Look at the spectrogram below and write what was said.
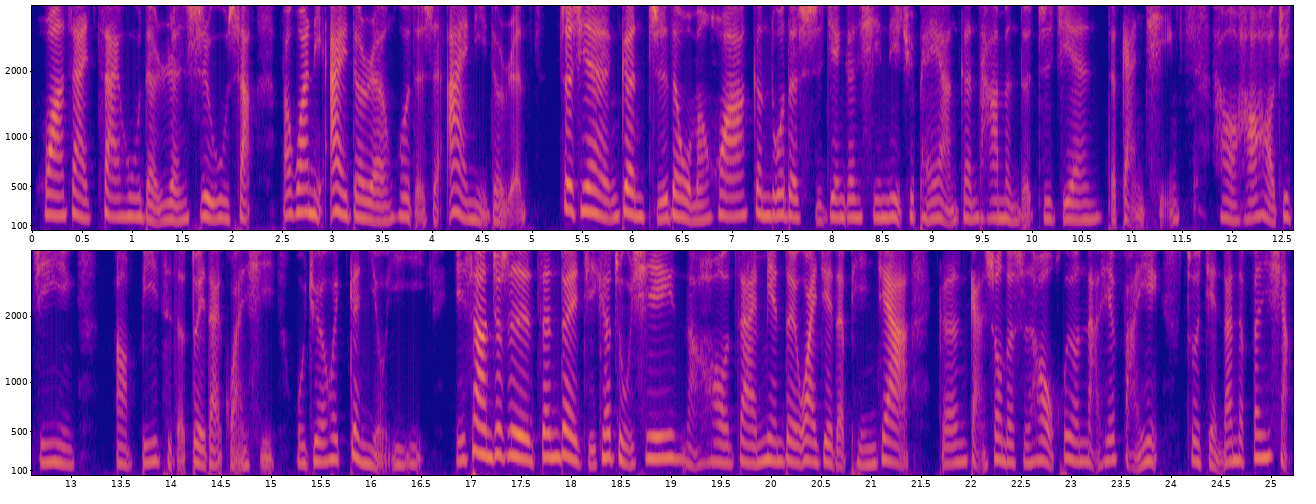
花在在乎的人事物上，包括你爱的人或者是爱你的人。这些人更值得我们花更多的时间跟心力去培养跟他们的之间的感情，还有好好去经营啊彼此的对待关系，我觉得会更有意义。以上就是针对几颗主星，然后在面对外界的评价跟感受的时候，会有哪些反应，做简单的分享。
